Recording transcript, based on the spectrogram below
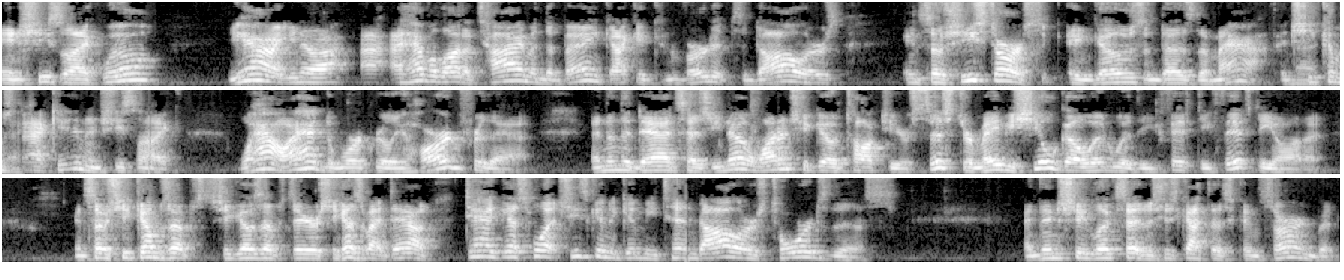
and she's like, well, yeah, you know, I, I have a lot of time in the bank. I could convert it to dollars. And so she starts and goes and does the math. And That's she comes back in and she's like, wow, I had to work really hard for that. And then the dad says, you know, why don't you go talk to your sister? Maybe she'll go in with the 50 50 on it. And so she comes up, she goes upstairs, she goes back down. Dad, guess what? She's going to give me ten dollars towards this. And then she looks at it and she's got this concern, but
